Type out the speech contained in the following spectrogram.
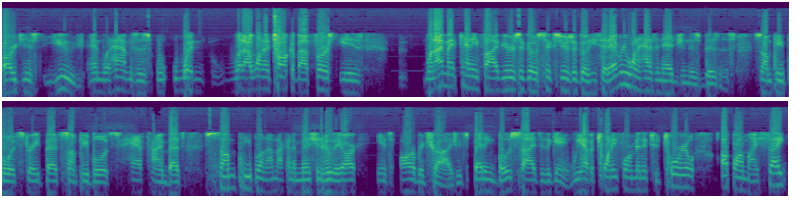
are just huge. And what happens is when what I want to talk about first is when I met Kenny five years ago, six years ago, he said everyone has an edge in this business. Some people it's straight bets, some people it's halftime bets, some people, and I'm not going to mention who they are, it's arbitrage. It's betting both sides of the game. We have a 24 minute tutorial up on my site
